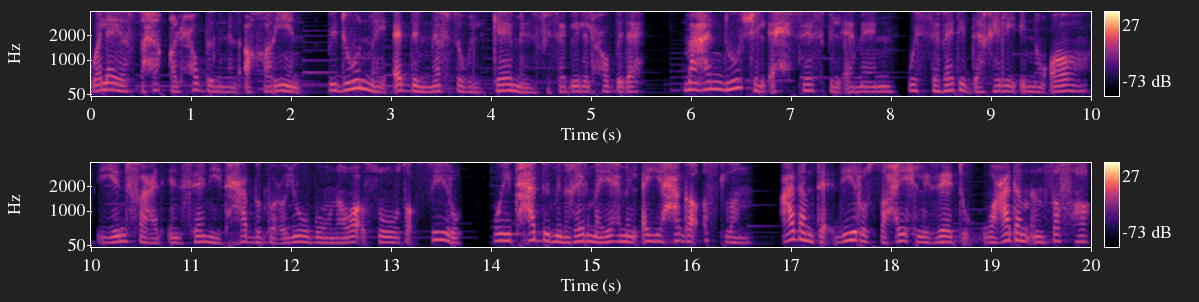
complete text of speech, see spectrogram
ولا يستحق الحب من الآخرين بدون ما يقدم نفسه بالكامل في سبيل الحب ده. ما عندوش الإحساس بالأمان والثبات الداخلي إنه آه ينفع الإنسان يتحب بعيوبه ونواقصه وتقصيره ويتحب من غير ما يعمل أي حاجة أصلاً. عدم تقديره الصحيح لذاته وعدم إنصافها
